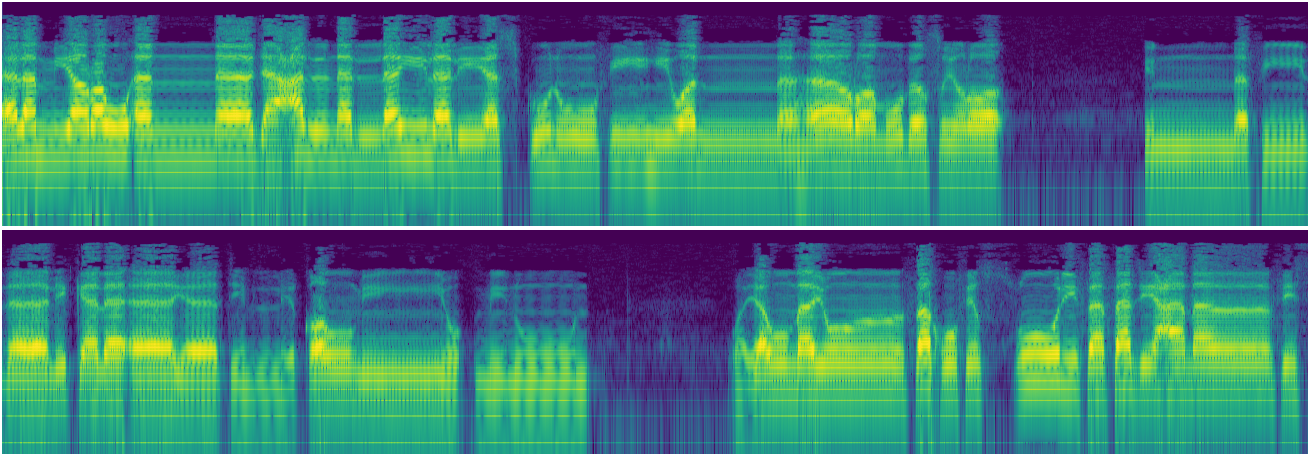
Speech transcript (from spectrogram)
ألم يروا أنا جعلنا الليل ليسكنوا فيه والنهار مبصرا إن في ذلك لآيات لقوم يؤمنون ويوم ينفخ في الصور ففزع من في السماء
